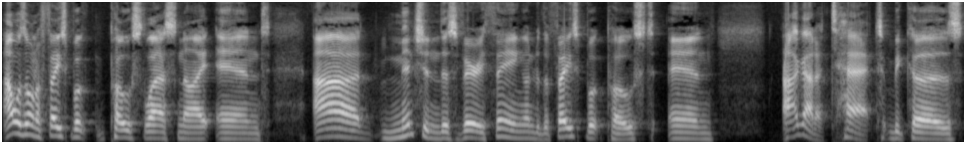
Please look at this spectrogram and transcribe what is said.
I was on a Facebook post last night and I mentioned this very thing under the Facebook post, and I got attacked because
